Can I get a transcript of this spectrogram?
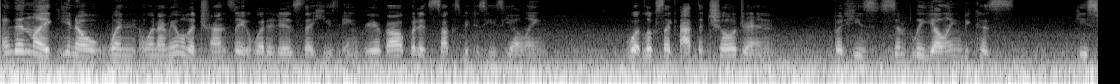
and then like, you know, when when I'm able to translate what it is that he's angry about, but it sucks because he's yelling what looks like at the children, but he's simply yelling because he's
